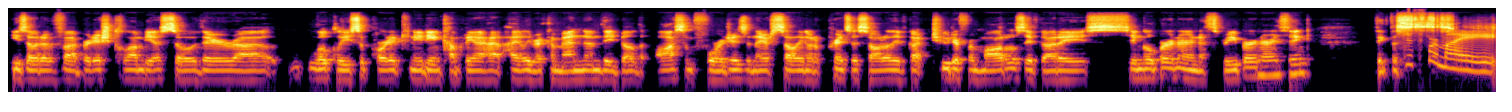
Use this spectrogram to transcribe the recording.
He's out of uh, British Columbia, so they're uh, locally supported Canadian company. I highly recommend them. They build awesome forges, and they're selling out of Princess Auto. They've got two different models. They've got a single burner and a three burner, I think. I think this just for my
